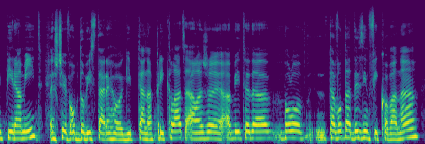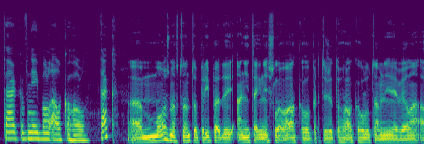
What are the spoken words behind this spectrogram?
stavaní pyramíd, ešte v období starého Egypta napríklad, ale že aby teda bolo tá voda dezinfikovaná, tak v nej bol alkohol. Tak? A možno v tomto prípade ani tak nešlo o alkohol, pretože toho alkoholu tam nie je veľa a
